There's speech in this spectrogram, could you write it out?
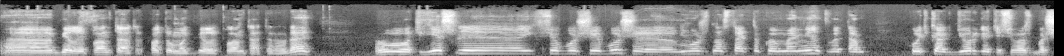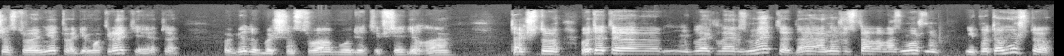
белый плантатор, потомок белых плантаторов, да, вот, если их все больше и больше, может настать такой момент, вы там хоть как дергаетесь, у вас большинства нет, а демократия – это победа большинства будет и все дела. Так что вот это Black Lives Matter, да, оно же стало возможным не потому, что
